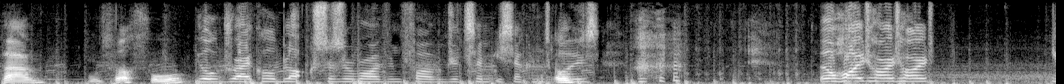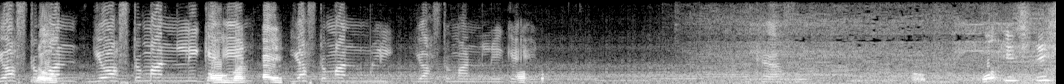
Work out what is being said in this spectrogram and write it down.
fam? What's that for? Yo, Draco Blocks has arrived in 570 seconds, Oh. guys. Yo, oh, hide, hide, hide. You have to Nope. man, you have to manually get Oh, my in. days. You have to manually, you have to manually get in. Oh, Be careful, what is this?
